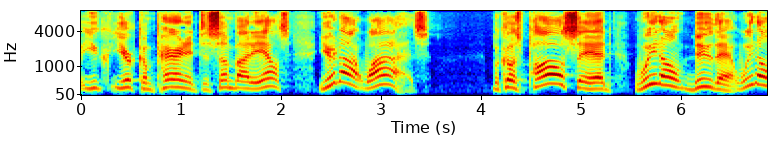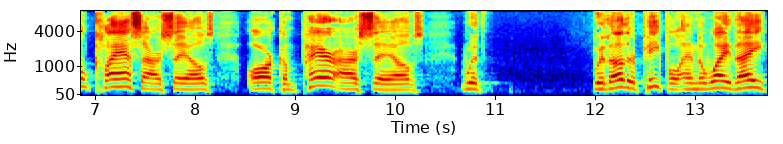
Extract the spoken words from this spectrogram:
you, you're comparing it to somebody else. You're not wise because Paul said we don't do that. We don't class ourselves or compare ourselves with with other people and the way they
